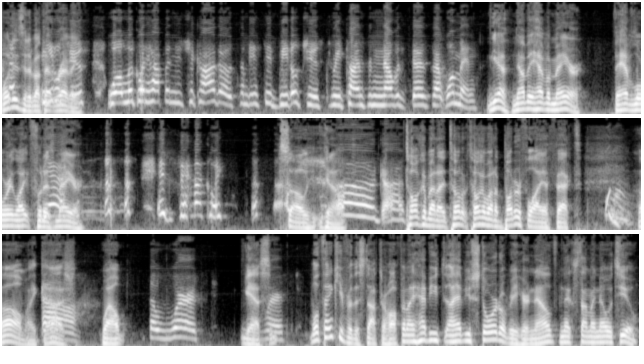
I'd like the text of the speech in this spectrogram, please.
what is it about that revving. Well, look what happened in Chicago. Somebody said Beetlejuice three times, and now there's that woman. Yeah, now they have a mayor. They have Lori Lightfoot as mayor. exactly. So you know, Oh God. talk about a talk, talk about a butterfly effect. Oh my gosh. Oh. Well, The worst. yes. worst. Well, thank you for this, Doctor Hoffman. I have you. I have you stored over here now. Next time I know it's you.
